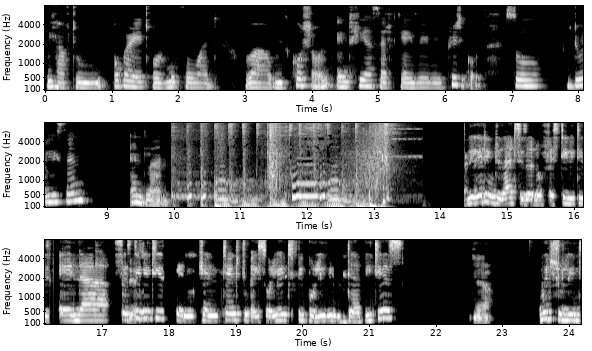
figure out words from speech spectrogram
we have to operate or move forward uh, with caution. And here, self care is very, very critical. So do listen and learn. We're getting into that season of festivities. And uh, festivities yes. can can tend to isolate people living with diabetes. Yeah. Which shouldn't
